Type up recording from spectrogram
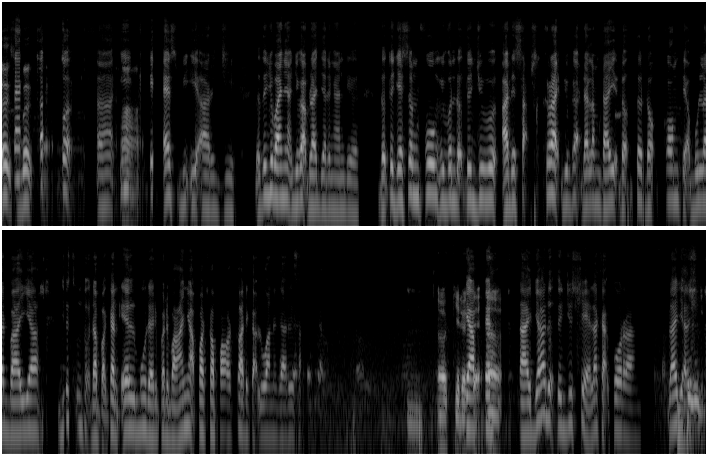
Erksberg. Erksberg. Uh, E-A-S-B-E-R-G. Dr. Ju banyak juga belajar dengan dia. Dr. Jason Fung, even Dr. Ju ada subscribe juga dalam dietdoktor.com tiap bulan bayar just untuk dapatkan ilmu daripada banyak pakar-pakar dekat luar negara sana. Hmm. Okay doktor. Yang Ah, belajar Dr. Ju share lah kat korang. Belajar lagi.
